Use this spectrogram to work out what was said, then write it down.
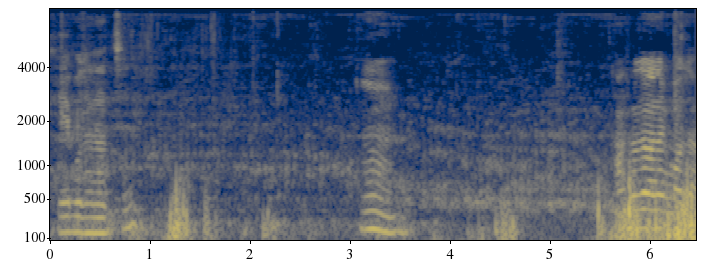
খেয়ে বোঝা যাচ্ছে? হুম। আসলে অনেক মজা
